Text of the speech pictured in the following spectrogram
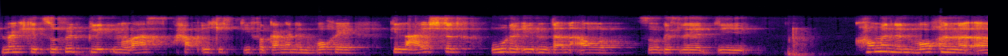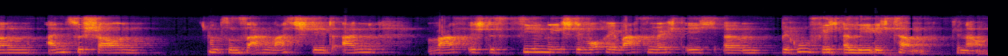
möchte zurückblicken, was habe ich die vergangenen Woche geleistet oder eben dann auch so ein bisschen die kommenden Wochen ähm, anzuschauen und zu sagen, was steht an, was ist das Ziel nächste Woche, was möchte ich ähm, beruflich erledigt haben. Genau.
